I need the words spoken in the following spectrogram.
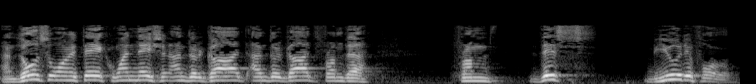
And those who want to take one nation under God, under God from the, from this beautiful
